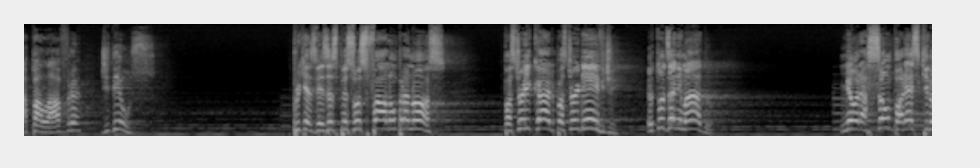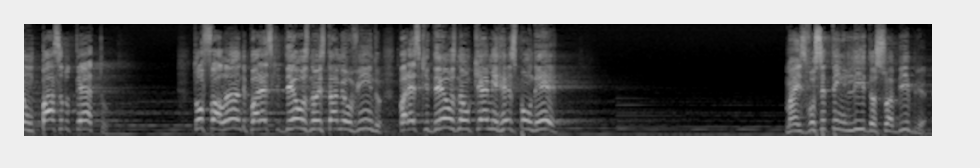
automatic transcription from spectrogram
a palavra de Deus. Porque às vezes as pessoas falam para nós, Pastor Ricardo, Pastor David, eu estou desanimado. Minha oração parece que não passa do teto. Estou falando e parece que Deus não está me ouvindo. Parece que Deus não quer me responder. Mas você tem lido a sua Bíblia?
